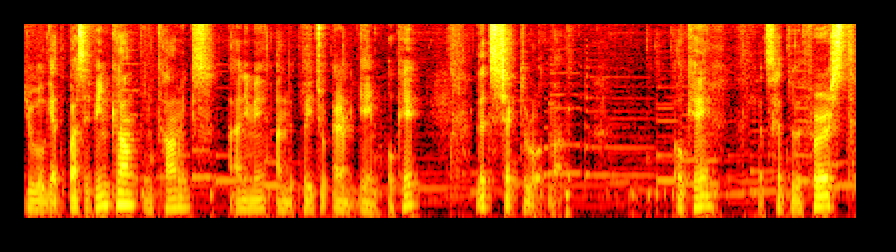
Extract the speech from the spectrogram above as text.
you will get passive income in comics, anime, and the play to earn game. Okay, let's check the roadmap. Okay, let's head to the first.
